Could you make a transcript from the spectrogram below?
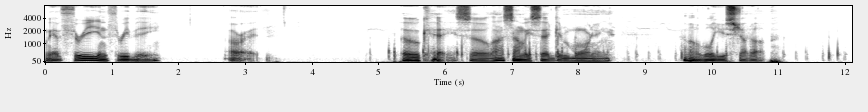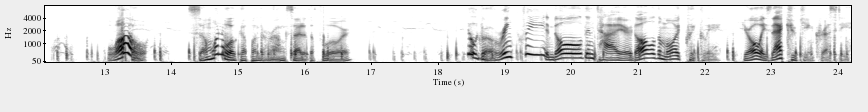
We have three and three B. All right. Okay, so last time we said good morning. How about will you shut up? Whoa! Someone woke up on the wrong side of the floor. You'll grow wrinkly and old and tired all the more quickly. You're always that kooky and crusty.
